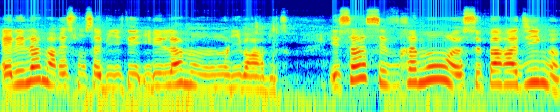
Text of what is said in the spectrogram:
Elle est là ma responsabilité, il est là mon, libre arbitre. Et ça, c'est vraiment euh, ce paradigme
